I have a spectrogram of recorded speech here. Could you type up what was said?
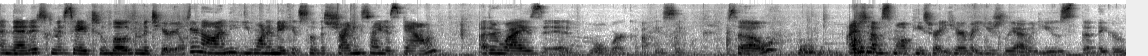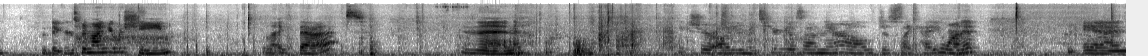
and then it's going to say to load the material. Iron on, you want to make it so the shiny side is down, otherwise it won't work, obviously. So, I just have a small piece right here, but usually I would use the bigger, the bigger turn on your machine, like that. And then all your materials on there, all just like how you want it. And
